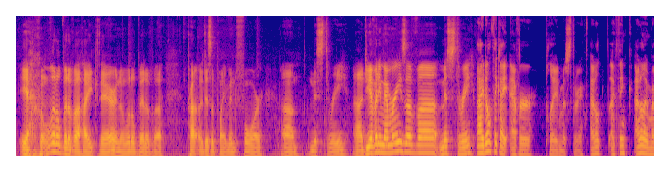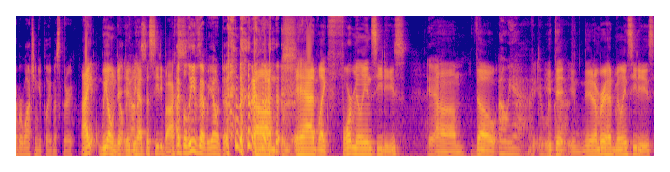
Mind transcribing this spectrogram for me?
Yeah, a little bit of a hike there, and a little bit of a, pro- a disappointment for um, Myst Three. Uh, do you have any memories of uh, Myst Three? I don't think I ever played Myst Three. I don't. I think I don't remember watching you play Myst Three. I we owned it. We had the CD box. I believe that we owned it. um, it had like four million CDs. yeah. Um, though oh yeah. I do it remember did. that. It, remember, it had million CDs.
